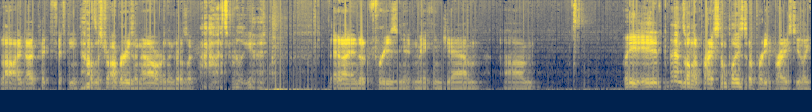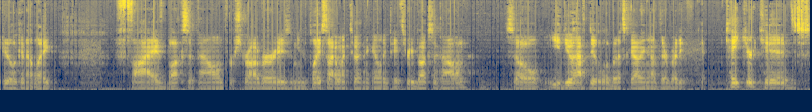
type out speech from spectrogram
I wow, I, I picked 15 pounds of strawberries an hour, and the girl's like, wow, that's really good. And I ended up freezing it and making jam. Um, but it, it depends on the price. Some places are pretty pricey. Like you're looking at like five bucks a pound for strawberries. Mean, the place I went to, I think I only paid three bucks a pound. So you do have to do a little bit of scouting out there. But take your kids,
